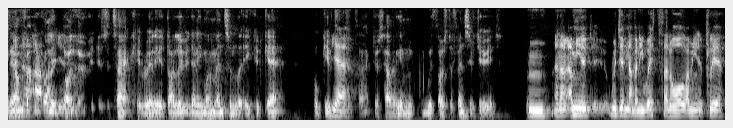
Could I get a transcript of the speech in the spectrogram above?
Yeah, I think it diluted his attack. It really it diluted any momentum that he could get or give yeah. to his attack, just having him with those defensive duties. Mm. And I, I, mean, we didn't have any width at all. I mean, to play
